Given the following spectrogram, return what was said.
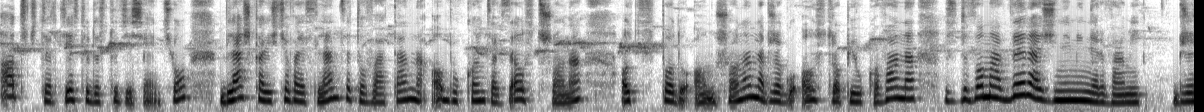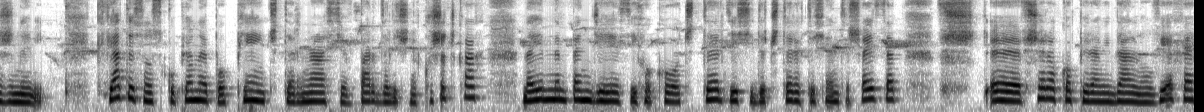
od 40 do 110. Blaszka liściowa jest lancetowata, na obu końcach zaostrzona, od spodu omszona, na brzegu ostro piłkowana, z dwoma wyraźnymi nerwami brzeżnymi. Kwiaty są skupione po 5-14 w bardzo licznych koszyczkach. Na jednym pędzie jest ich około 40 do 4600 w, e, w szeroko piramidalną wiechę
